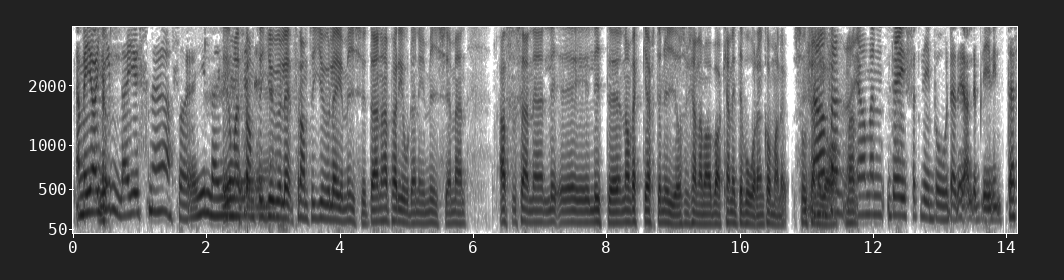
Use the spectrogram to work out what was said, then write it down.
Ja, men jag gillar ju snö alltså. Jag gillar ju... Jo, men fram till jul, fram till jul är ju mysigt. Den här perioden är ju mysig, men Alltså sen eh, eh, lite någon vecka efter nyår så känner man bara, kan inte våren komma nu? Så känner ja, jag. Fast, men... Ja, men det är ju för att vi bor där det aldrig blir vinter.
